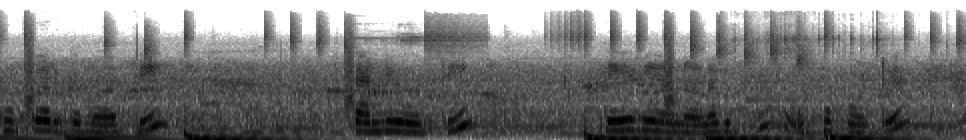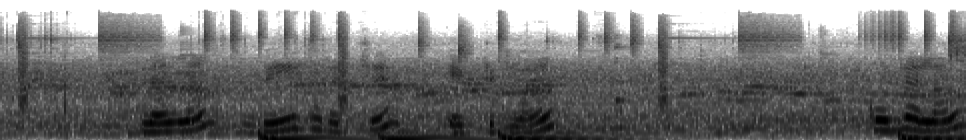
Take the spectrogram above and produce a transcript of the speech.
குக்கருக்கு மாற்றி தண்ணி ஊற்றி தேவையான அளவுக்கு உப்பு போட்டு நல்லா வேக வச்சு எடுத்துக்கலாம். கொள்ளெல்லாம்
